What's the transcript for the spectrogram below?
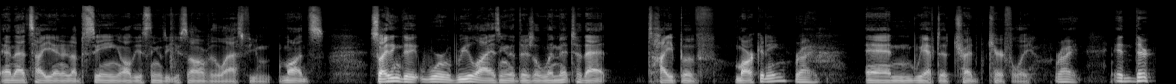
And that's how you ended up seeing all these things that you saw over the last few months. So I think that we're realizing that there's a limit to that type of marketing. Right. And we have to tread carefully. Right. And there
